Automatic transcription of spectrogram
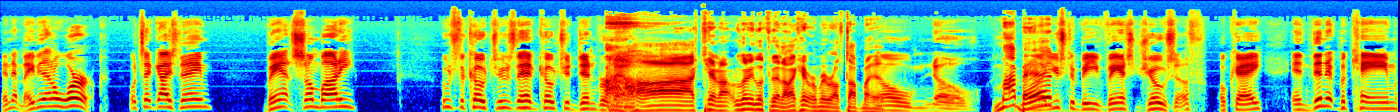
and that maybe that'll work. What's that guy's name? Vance somebody. Who's the coach? Who's the head coach in Denver now? Ah, I cannot. Let me look at that. I can't remember off the top of my head. Oh no, my bad. Uh, it used to be Vance Joseph. Okay, and then it became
